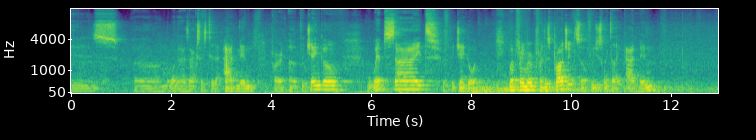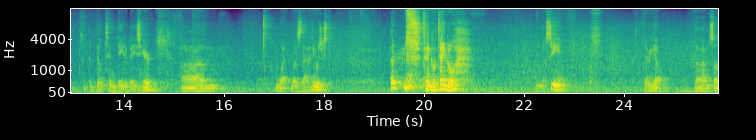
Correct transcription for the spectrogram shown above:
is one that has access to the admin part of the Django website, the Django web framework for this project. So if we just went to like admin, it's like the built-in database here. Um, what was that? I think it was just Tango Tango. And you'll see, there we go. Um, so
